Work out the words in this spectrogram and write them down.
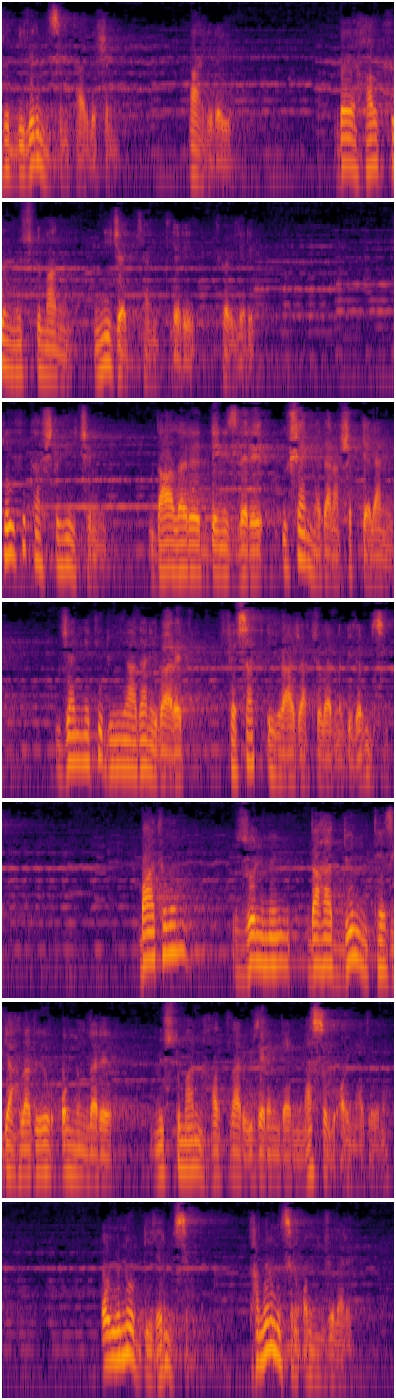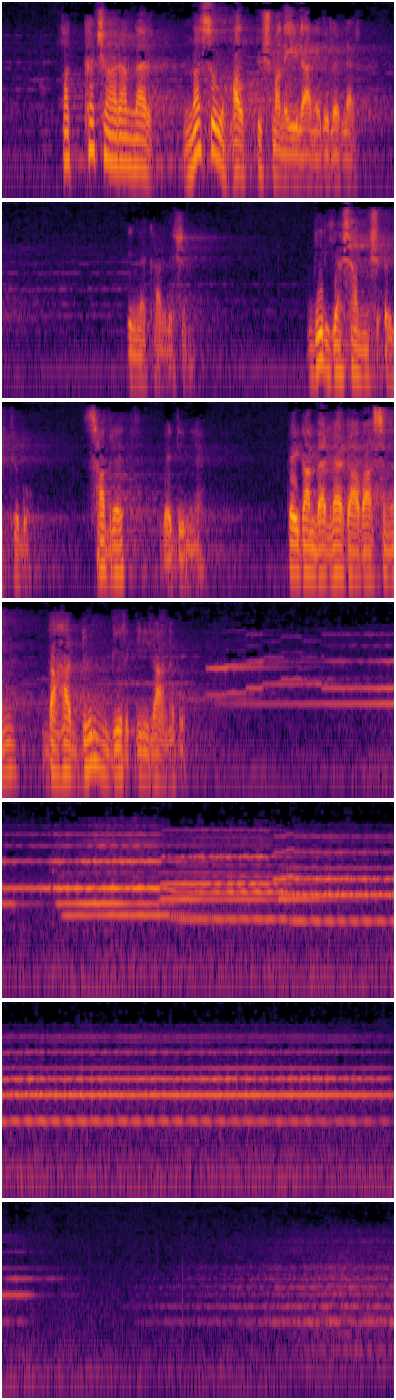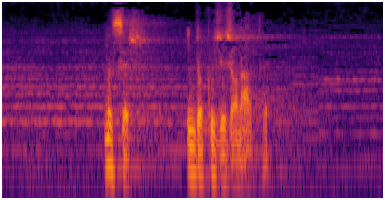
Mısır'ı bilir misin kardeşim? Kahire'yi. Ve halkı Müslüman nice kentleri, köyleri. Keyfi kaçtığı için dağları, denizleri üşenmeden aşıp gelen cenneti dünyadan ibaret fesat ihracatçılarını bilir misin? Batılın, zulmün daha dün tezgahladığı oyunları Müslüman halklar üzerinde nasıl oynadığını, oyunu bilir misin? Tanır mısın oyuncuları? Hakka çağıranlar nasıl halk düşmanı ilan edilirler? Dinle kardeşim. Bir yaşanmış öykü bu. Sabret ve dinle. Peygamberler davasının daha dün bir ilanı bu. Mısır 1916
